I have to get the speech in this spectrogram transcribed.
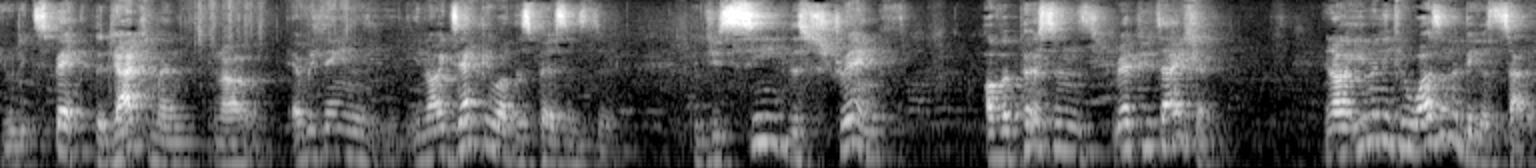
you would expect the judgment, you know, everything, you know exactly what this person's doing. But you see the strength of a person's reputation. You know, even if he wasn't the biggest tzaddik,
